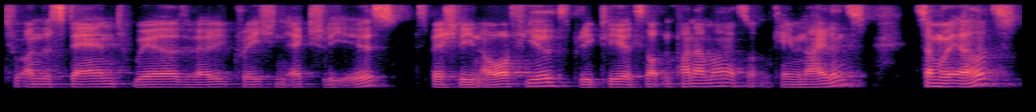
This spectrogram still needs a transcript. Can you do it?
to understand where the value creation actually is, especially in our field. It's pretty clear it's not in Panama, it's not in Cayman Islands, somewhere else.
